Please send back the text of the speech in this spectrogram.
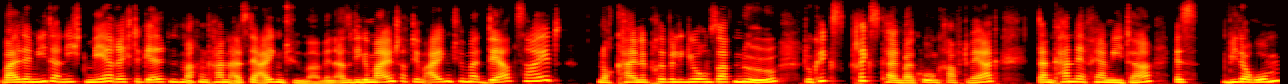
weil der Mieter nicht mehr Rechte geltend machen kann als der Eigentümer. Wenn also die Gemeinschaft dem Eigentümer derzeit noch keine Privilegierung sagt, nö, du kriegst, kriegst kein Balkonkraftwerk, dann kann der Vermieter es wiederum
